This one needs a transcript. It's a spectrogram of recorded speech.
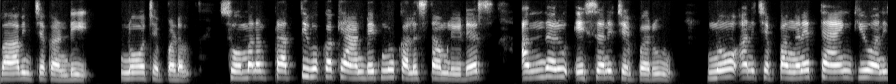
భావించకండి. నో చెప్పడం. సో మనం ప్రతి ఒక్క క్యాండిడేట్ను కలుస్తాం లీడర్స్. అందరూ ఎస్ అని చెప్పరు. నో అని చెప్పంగానే థ్యాంక్ యూ అని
